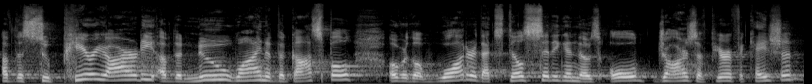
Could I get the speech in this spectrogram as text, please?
of the superiority of the new wine of the gospel over the water that's still sitting in those old jars of purification?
